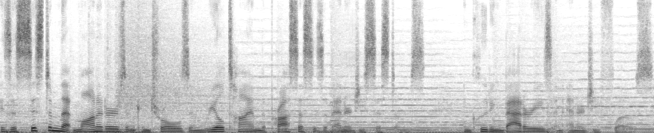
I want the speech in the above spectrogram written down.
is a system that monitors and controls in real time the processes of energy systems, including batteries and energy flows.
